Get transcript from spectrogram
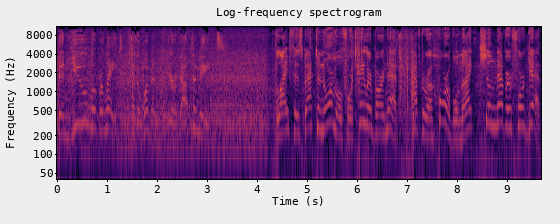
then you will relate to the woman you're about to meet. Life is back to normal for Taylor Barnett after a horrible night she'll never forget.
